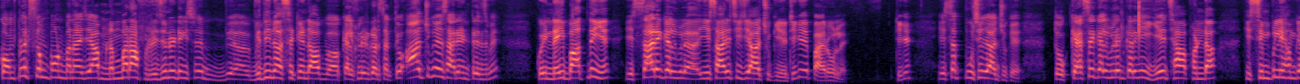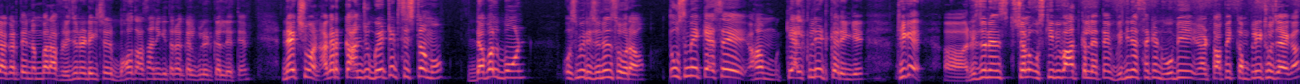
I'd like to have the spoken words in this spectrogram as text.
कॉम्प्लेक्स कंपाउंड बनाए जाए, आप नंबर ऑफ़ रिजोनेटिव से विद इन अ सेकंड आप कैलकुलेट कर सकते हो। आ चुके हैं सारे एंट्रेंस में, कोई नई बात नहीं है। ये सारे कैलकुलेट ये सारी चीज़ें आ चुकी हैं, ठीक है? पायरोल है, ठीक है? ये सब पूछे जा चुके हैं। तो कैसे कैलकुलेट करेंगे ये छा फंडा कि सिंपली हम क्या करते हैं? नंबर ऑफ़ रिजोनेटिव बहुत आसानी की तरह कैलकुलेट कर लेते हैं। नेक्स्ट वन अगर कॉन्जुगेटेड सिस्टम हो डबल बॉन्ड उसमें रिजोनेंस हो रहा हो तो उसमें कैसे हम कैलकुलेट करेंगे? ठीक है? रिजोनेंस चलो उसकी भी बात कर लेते हैं। विद इन अ सेकंड वो भी टॉपिक कंप्लीट हो जाएगा।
